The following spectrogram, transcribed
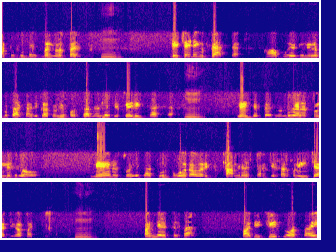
అడ్డుకుంటే ఇబ్బంది వస్తుంది. డిసైడింగ్ ఫ్యాక్టర్. కాపు ఎటు నిలబడితే అటు అధికారంలోకి వస్తుందని డిసైడింగ్ ఫ్యాక్టర్. నేను చెప్పేది రెండు వేల తొమ్మిదిలో నేను స్వయంగా తూర్పు గోదావరికి కాంగ్రెస్ పార్టీ తరఫున ఇన్ఛార్జిగా పనిచేశాను. పనిచేస్తే సార్ పది సీట్లు వస్తాయి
